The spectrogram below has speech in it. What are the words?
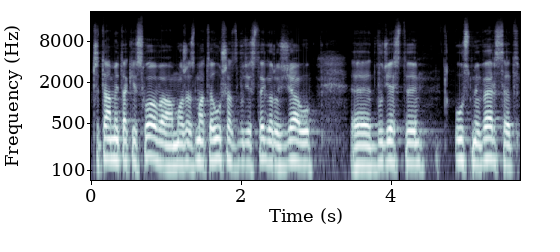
czytamy takie słowa, może z Mateusza z 20 rozdziału, e, 28 werset.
